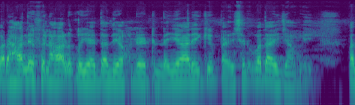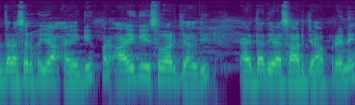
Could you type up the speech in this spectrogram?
ਪਰ ਹਾਲੇ ਫਿਲਹਾਲ ਕੋਈ ਐਦਾਂ ਦੀ ਅਪਡੇਟ ਨਹੀਂ ਆ ਰਹੀ ਕਿ ਪੈਨਸ਼ਨ ਵਧਾਈ ਜਾਵੇ। 1500 ਰੁਪਈਆ ਆਏਗੀ, ਪਰ ਆਏਗੀ ਇਸ ਵਾਰ ਜਲਦੀ। ਐਦਾਂ ਦੇ ਆਸਾਰ ਜਾਪ ਰਹੇ ਨੇ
